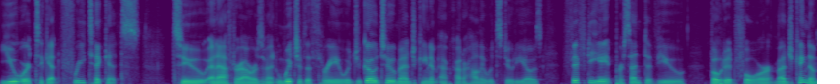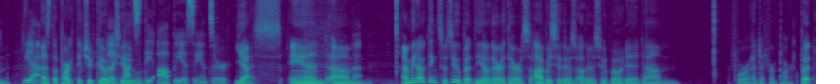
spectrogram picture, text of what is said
you were to get free tickets to an after hours event, which of the three would you go to? Magic Kingdom, Epcot, or Hollywood Studios? Fifty-eight percent of you voted for Magic Kingdom yeah. as the park that you'd go like to. that's the obvious answer. Yes, and um, I mean, I would think so too. But you know, there there's obviously there's others who voted um, for a different park. But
